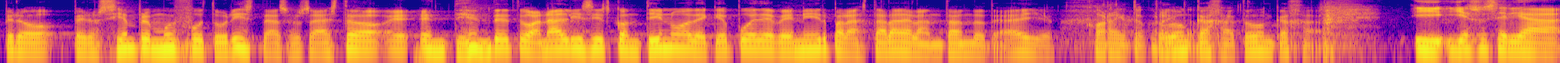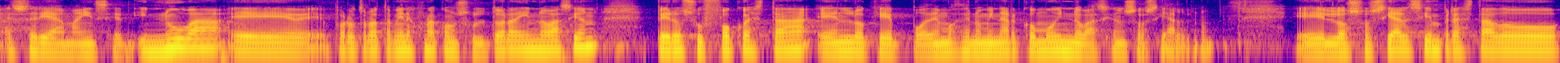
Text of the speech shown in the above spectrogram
pero, pero siempre muy futuristas. O sea, esto eh, entiende tu análisis continuo de qué puede venir para estar adelantándote a ello. Correcto, correcto. Todo encaja, todo encaja. Y, y, eso, sería, eso sería Mindset. Innuba, eh, por otro lado, también es una consultora de innovación, pero su foco está en lo que podemos denominar como innovación social. ¿no? lo social siempre ha estado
